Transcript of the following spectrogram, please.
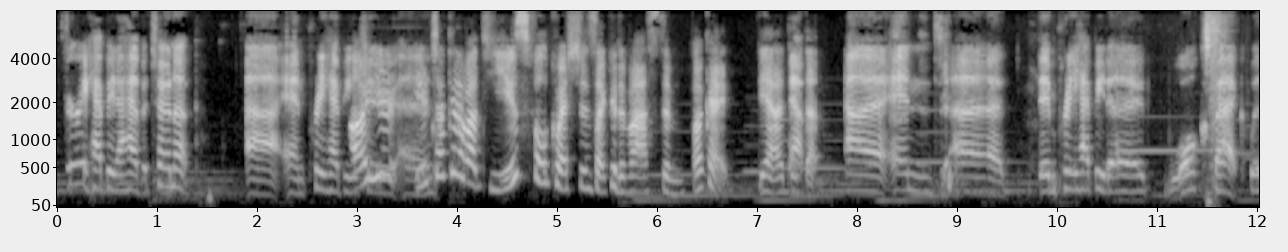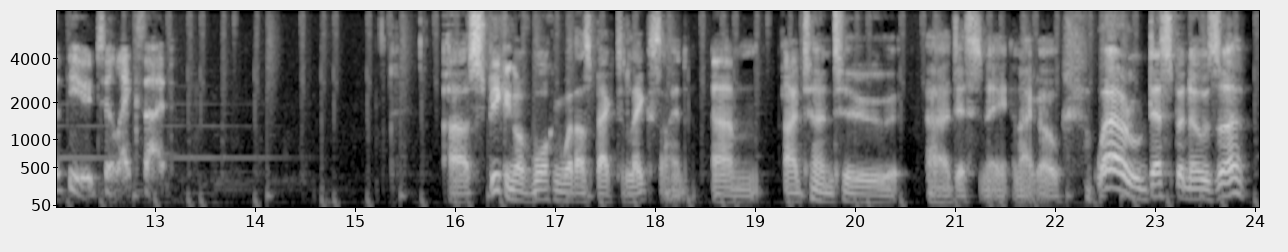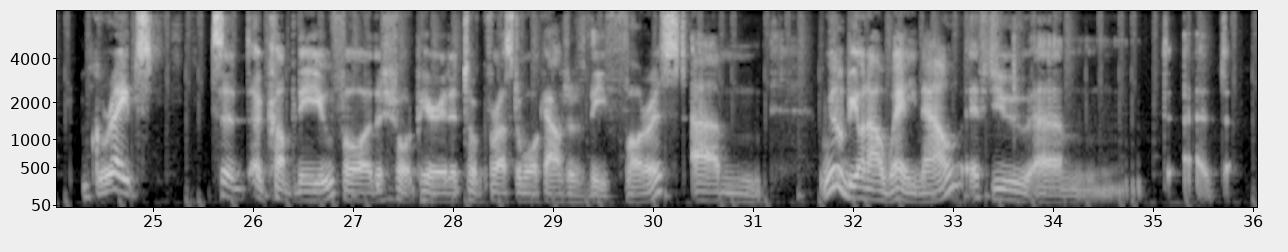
Very happy to have a turnip. Uh, and pretty happy oh, to. you're, uh, you're talking about useful questions I could have asked him. Okay. Yeah, I did Yep. that. uh, and uh, then pretty happy to walk back with you to Lakeside. Uh, speaking of walking with us back to Lakeside, um, I turn to uh, Destiny and I go, Well, Despinosa, great to accompany you for the short period it took for us to walk out of the forest. Um, we'll be on our way now. If you. Um, uh,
